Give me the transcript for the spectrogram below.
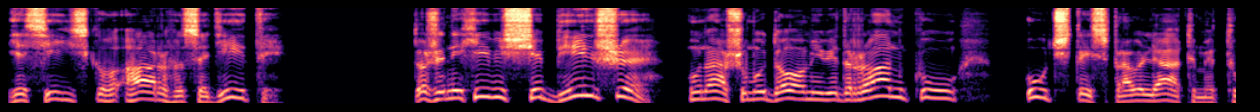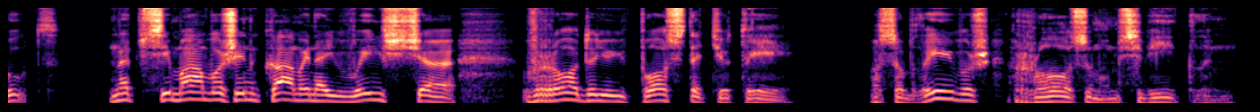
ясійського аргоса діти, то женихів іще більше у нашому домі від ранку учти справлятиме тут, над всіма бо жінками найвища, вродою й постаттю ти, особливо ж розумом світлим.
